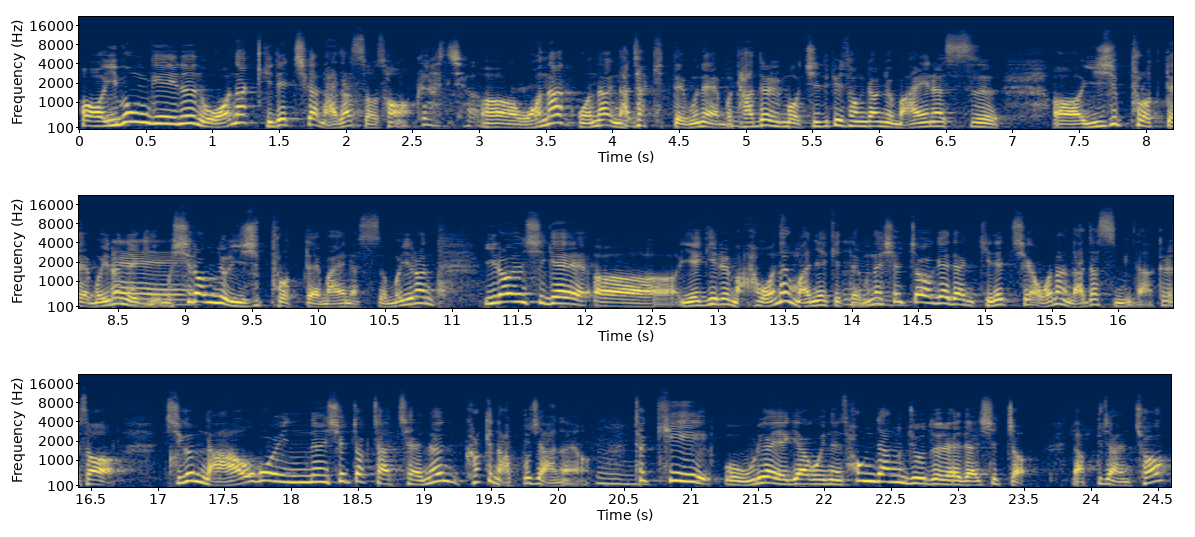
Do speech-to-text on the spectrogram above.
어, 2분기는 워낙 기대치가 낮았어서 그렇죠. 어, 워낙 워낙 낮았기 때문에 뭐 다들 뭐 GDP 성장률 마이너스 어, 20%대 뭐 이런 네. 얘기, 뭐 실업률 20%대 마이너스 뭐 이런 이런 식의 어, 얘기를 마- 워낙 많이 했기 때문에 실적에 대한 기대치가 워낙 낮았습니다. 그래서 지금 나오고 있는 실적 자체는 그렇게 나쁘지 않아요. 특히 어, 우리가 얘기하고 있는 성장주들에 대한 실적 나쁘지 않죠.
